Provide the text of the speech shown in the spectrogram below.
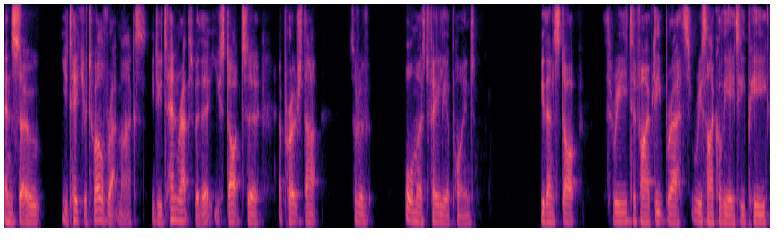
And so you take your 12 rep max, you do 10 reps with it, you start to approach that sort of almost failure point. You then stop three to five deep breaths, recycle the ATP,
